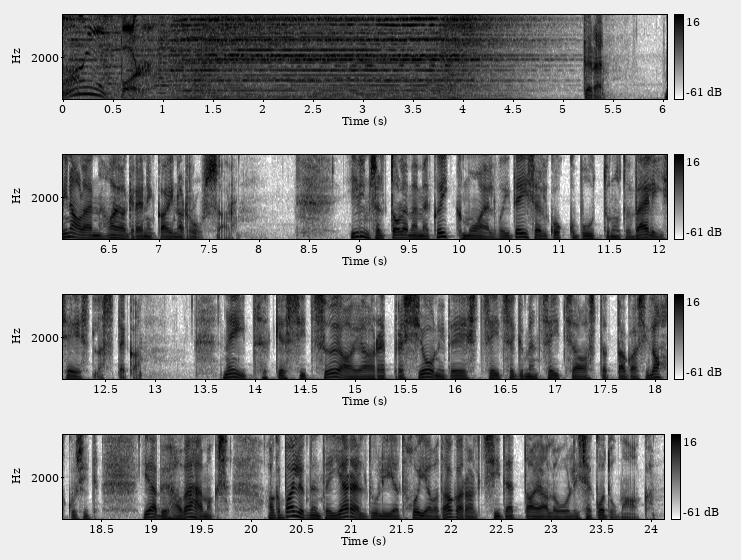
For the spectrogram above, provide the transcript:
ruupor. tere, mina olen ajakirjanik Ainar Ruussaar. ilmselt oleme me kõik moel või teisel kokku puutunud väliseestlastega. Neid, kes siit sõja ja repressioonide eest seitsekümmend seitse aastat tagasi lahkusid, jääb üha vähemaks, aga paljud nende järeltulijad hoiavad agaralt sidet ajaloolise kodumaaga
